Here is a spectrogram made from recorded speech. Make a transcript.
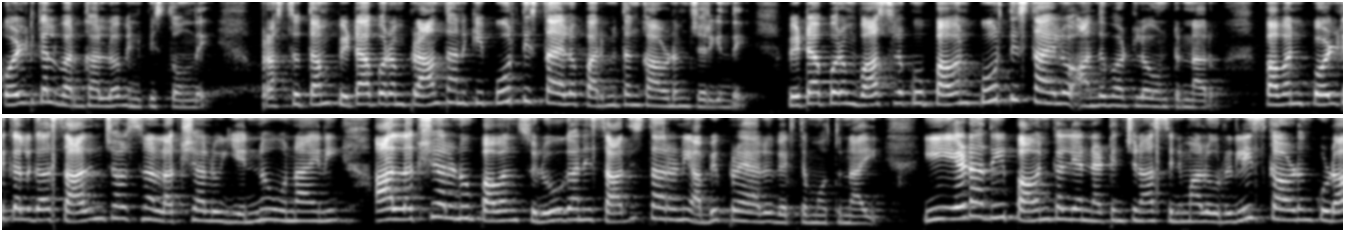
పొలిటికల్ వర్గాల్లో వినిపిస్తోంది. ప్రస్తుతం పిఠాపురం ప్రాంతానికి పూర్తి స్థాయిలో పరిమితం కావడం జరిగింది. పిఠాపురం వాసులకు పవన్ పూర్తి స్థాయిలో అందుబాటులో ఉంటున్నారు. పవన్ పొలిటికల్గా సాధించాల్సిన లక్ష్యాలు ఎన్నో ఉన్నాయని ఆ లక్ష్యాలను పవన్ సులువుగానే సాధిస్తారని అభిప్రాయాలు వ్యక్తమవుతున్నాయి. ఈ ఏడాది పవన్ కళ్యాణ్ నటించిన సినిమాలు రిలీజ్ కావడం కూడా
